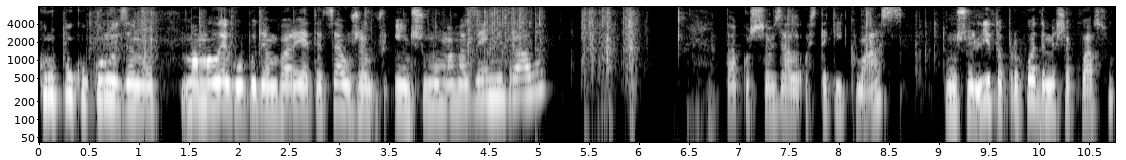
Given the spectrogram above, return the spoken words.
Крупу кукурудзяну мамалигу будемо варити. Це вже в іншому магазині брали. Також ще взяли ось такий квас. Тому що літо проходить, ми ще квасу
